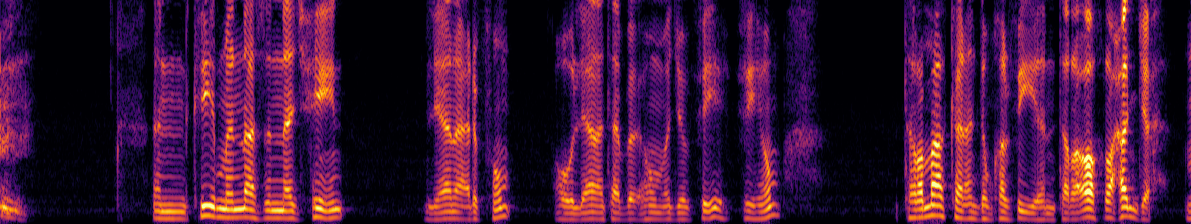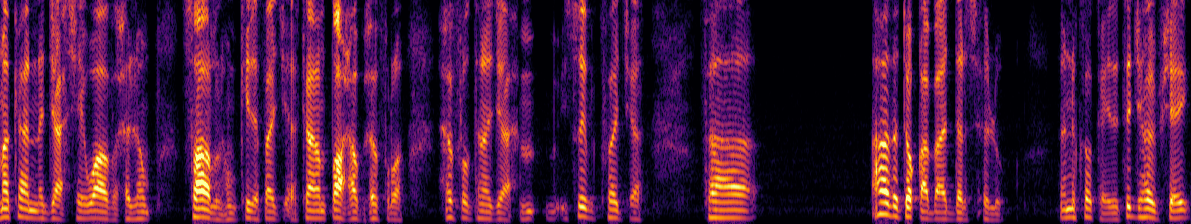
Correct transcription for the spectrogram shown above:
أن كثير من الناس الناجحين اللي أنا أعرفهم أو اللي أنا أتابعهم أعجب فيه فيهم ترى ما كان عندهم خلفية إن ترى أوه راح أنجح. ما كان نجاح شيء واضح لهم صار لهم كذا فجأة. كانوا طاحوا بحفرة حفرة نجاح يصير فجأة. ف هذا أتوقع بعد درس حلو. انك okay إذا تجهل بشيء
